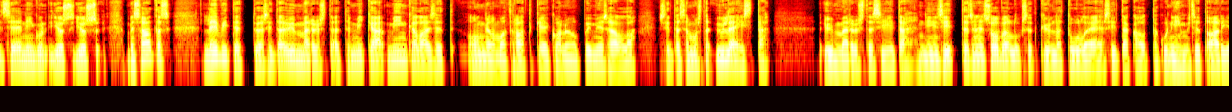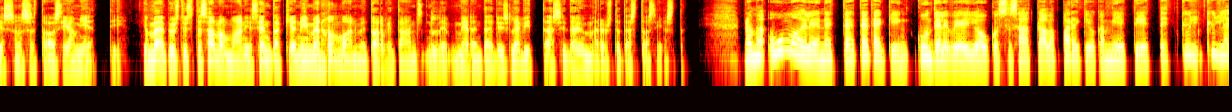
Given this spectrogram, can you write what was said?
se niin kuin, jos, jos me saataisiin levitettyä sitä ymmärrystä, että mikä, minkälaiset ongelmat ratkee koneoppimisella, sitä semmoista yleistä ymmärrystä siitä, niin sitten ne sovellukset kyllä tulee sitä kautta, kun ihmiset arjessansa sitä asiaa miettii. Ja mä en pysty sitä sanomaan, niin sen takia nimenomaan me tarvitaan, meidän täytyisi levittää sitä ymmärrystä tästä asiasta. No mä uumoilen, että tätäkin kuuntelevien joukossa saattaa olla parikin, joka miettii, että, että kyllä, kyllä,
